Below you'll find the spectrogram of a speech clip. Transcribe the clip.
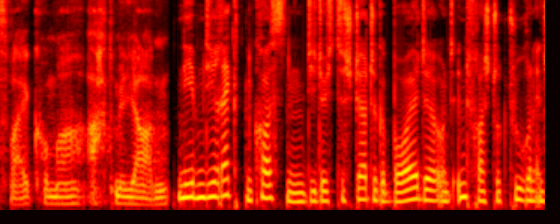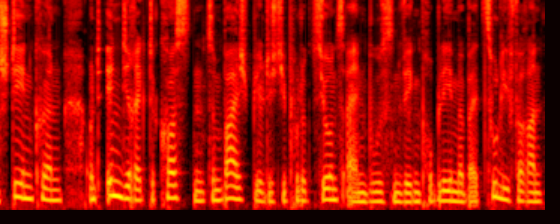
2,8 Milliarden. Neben direkten Kosten, die durch zerstörte Gebäude und Infrastrukturen entstehen können, und indirekte Kosten, zum Beispiel durch die Produktionseinbußen wegen Probleme bei Zulieferern,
